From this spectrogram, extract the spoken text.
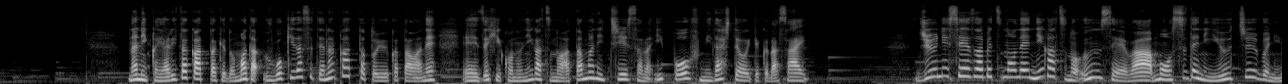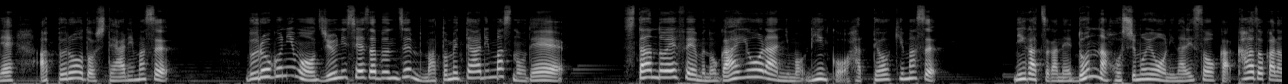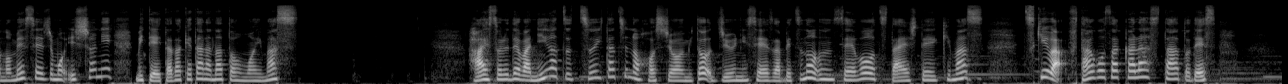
何かやりたかったけどまだ動き出せてなかったという方はね、えー、ぜひこの2月の頭に小さな一歩を踏み出しておいてください。12星座別のね、2月の運勢はもうすでに YouTube にね、アップロードしてあります。ブログにも12星座分全部まとめてありますので、スタンド FM の概要欄にもリンクを貼っておきます。2月がね、どんな星模様になりそうか、カードからのメッセージも一緒に見ていただけたらなと思います。はい、それでは2月1日の星を見と12星座別の運勢をお伝えしていきます。月は双子座からスタートです。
